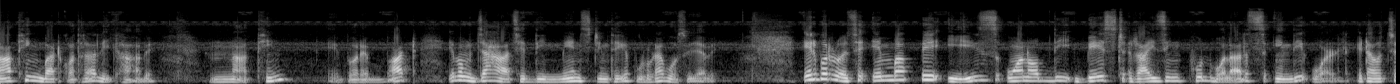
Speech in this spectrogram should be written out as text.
নাথিং বাট কথাটা লেখা হবে। নাথিং এরপরে বাট এবং যা আছে দি মেন স্ট্রিম থেকে পুরোটা বসে যাবে। এরপর রয়েছে Mbappe is one of the best rising footballers in the world এটা হচ্ছে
